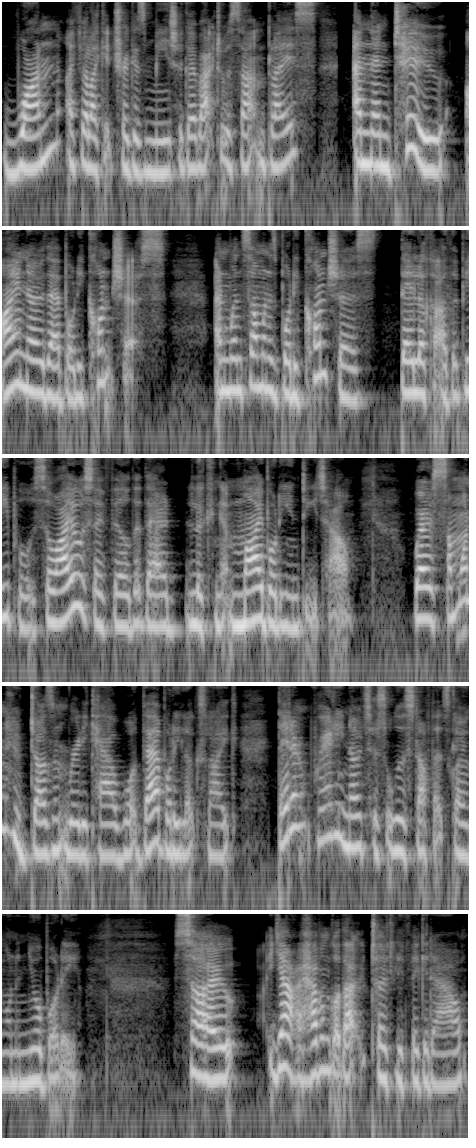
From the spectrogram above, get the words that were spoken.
one, I feel like it triggers me to go back to a certain place. And then two, I know they're body conscious. And when someone is body conscious, they look at other people. So I also feel that they're looking at my body in detail. Whereas someone who doesn't really care what their body looks like, they don't really notice all the stuff that's going on in your body. So, yeah, I haven't got that totally figured out.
